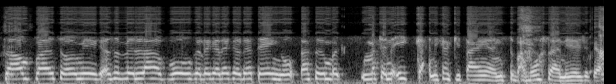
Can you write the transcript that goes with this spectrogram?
sampai suami kat sebelah pun kadang-kadang kalau dah tengok rasa ma- macam nak ikat ni kaki tangan sebab bosan dia cakap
